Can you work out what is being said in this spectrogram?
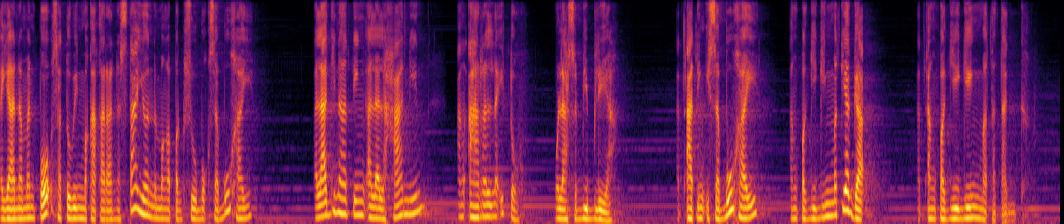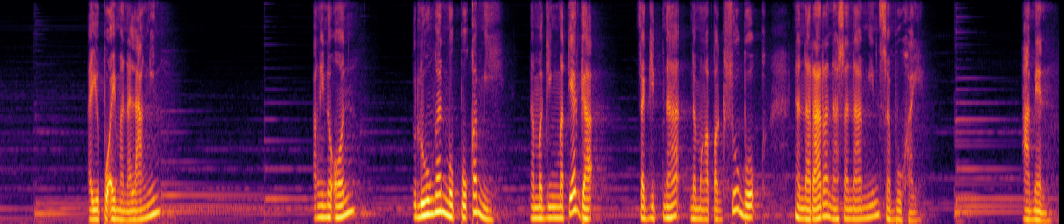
Kaya naman po sa tuwing makakaranas tayo ng mga pagsubok sa buhay, palagi nating alalahanin ang aral na ito mula sa Biblia at ating isabuhay ang pagiging matiyaga at ang pagiging matatag. Tayo po ay manalangin. Panginoon, tulungan mo po kami na maging matiyaga sa gitna ng mga pagsubok na nararanasan namin sa buhay. Amen.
